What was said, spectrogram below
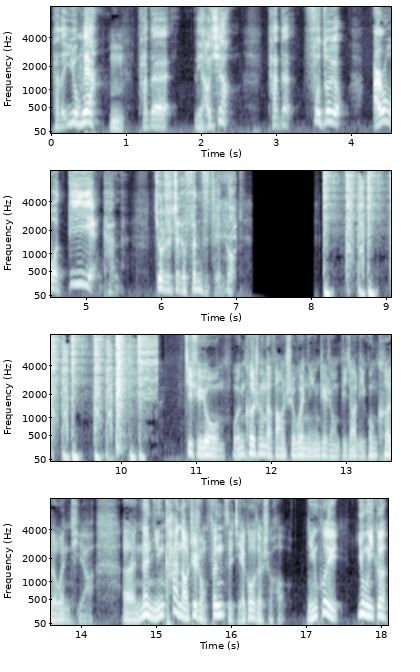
它的用量，嗯，它的疗效，它的副作用，而我第一眼看的就是这个分子结构。继续用文科生的方式问您这种比较理工科的问题啊，呃，那您看到这种分子结构的时候，您会用一个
